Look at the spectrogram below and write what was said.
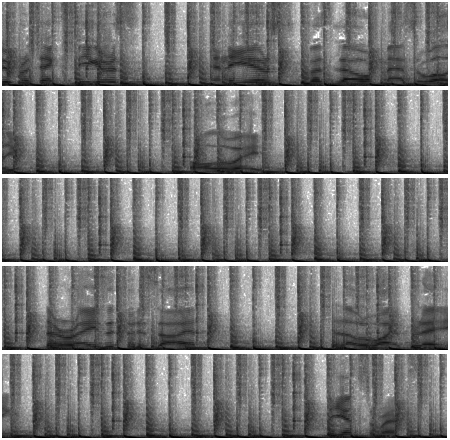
to protect figures and ears with low mass volume. All the way. Then raise it to the side, low while playing the instruments.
